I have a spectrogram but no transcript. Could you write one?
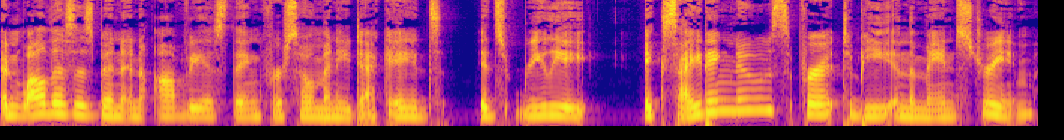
And while this has been an obvious thing for so many decades, it's really exciting news for it to be in the mainstream.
